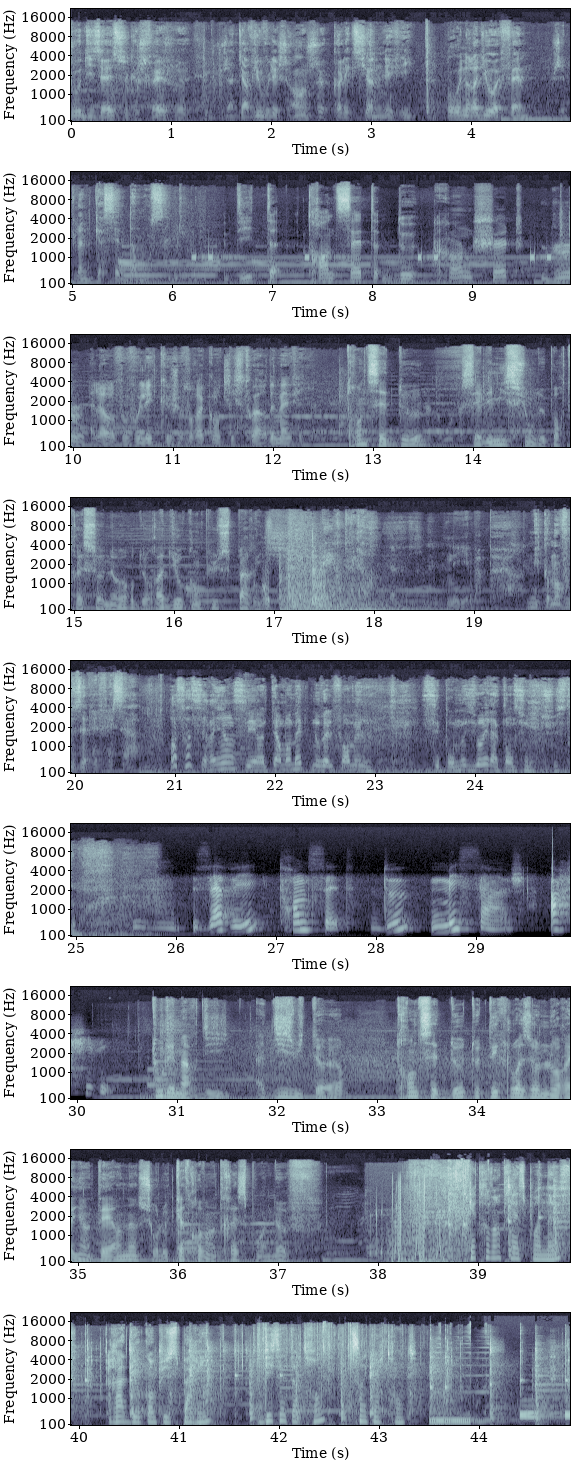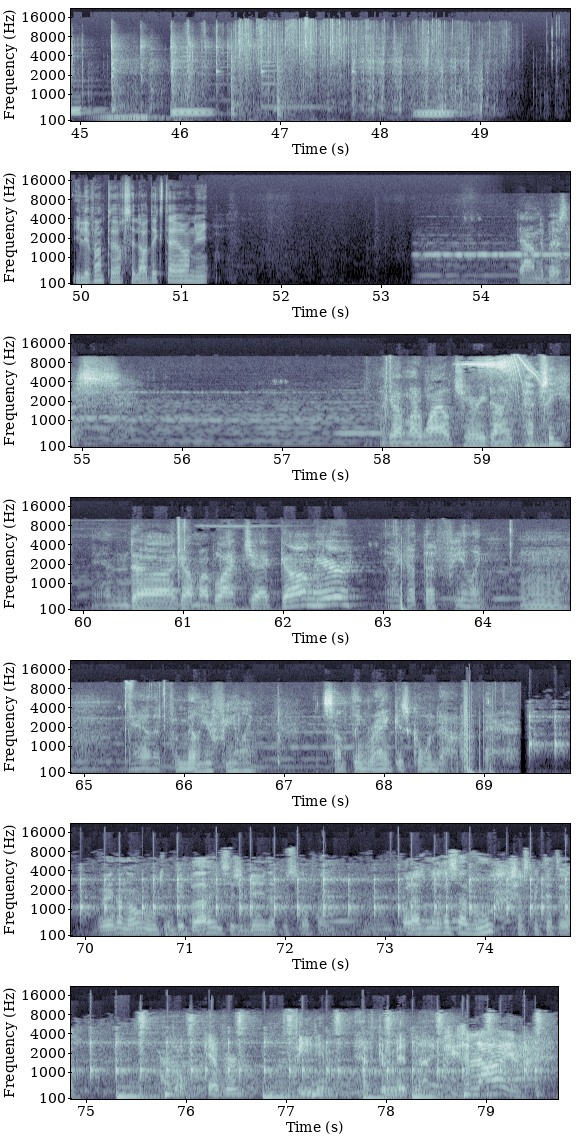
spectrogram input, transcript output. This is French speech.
Je vous disais, ce que je fais, je- j'interviewe les gens, je collectionne les vies. Pour une radio FM, j'ai plein de cassettes dans mon sac. Dites 37-2. 37-2. Alors vous voulez que je vous raconte l'histoire de ma vie? 37.2, c'est l'émission de portrait sonore de Radio Campus Paris. Merde alors N'ayez pas peur. Mais comment vous avez fait ça? Oh, ça c'est rien, c'est un thermomètre nouvelle formule. C'est pour mesurer la tension, justement. Vous avez 37 de messages archivés. Tous les mardis, à 18h, 37.2 te décloisonne l'oreille interne sur le 93.9. 93.9, Radio Campus Paris, 17h30, 5h30. Il est 20h, c'est l'heure d'extérieur nuit. Down to business. I got my wild cherry diet Pepsi, and uh, I got my blackjack gum here, and I got that feeling. Mm, yeah, that familiar feeling that something rank is going down out there. Oui, non, non, vous vous trompez pas, il s'agit bien d'une apostrophe. hein. Voilà, je m'adresse à vous, chers spectateurs. Don't ever feed him after midnight. She's alive! Alive!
